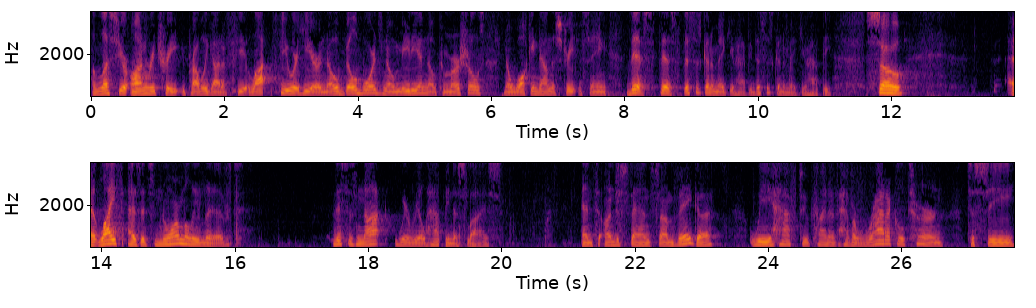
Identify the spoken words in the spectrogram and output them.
Unless you're on retreat, you probably got a few, lot fewer here. No billboards, no media, no commercials, no walking down the street and saying, This, this, this is going to make you happy, this is going to make you happy. So, life as it's normally lived, this is not where real happiness lies. And to understand Samvega, we have to kind of have a radical turn to see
